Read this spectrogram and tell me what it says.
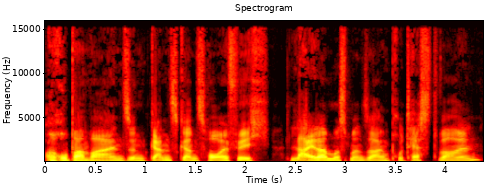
Europawahlen sind ganz, ganz häufig, leider muss man sagen, Protestwahlen.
